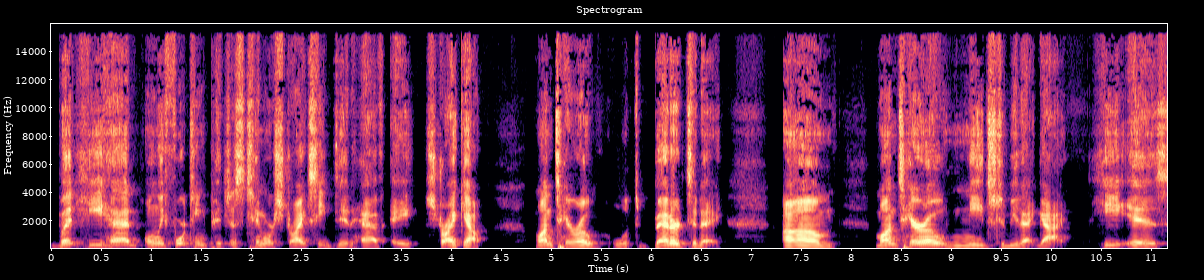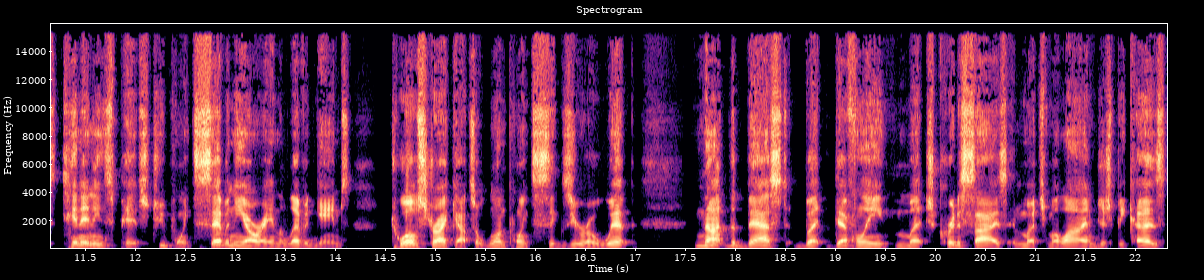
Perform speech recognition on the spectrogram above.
but he had only 14 pitches, 10 were strikes. He did have a strikeout. Montero looked better today. Um, Montero needs to be that guy. He is 10 innings pitched, 2.7 ERA in 11 games, 12 strikeouts, a 1.60 whip. Not the best, but definitely much criticized and much maligned just because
